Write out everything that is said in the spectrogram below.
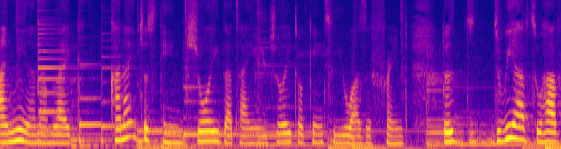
I mean, and I'm like, can I just enjoy that I enjoy talking to you as a friend? Do, do we have to have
